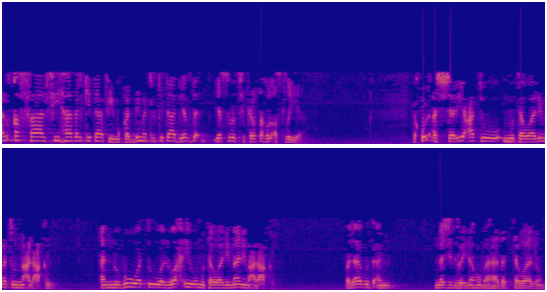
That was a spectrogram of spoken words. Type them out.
القفال في هذا الكتاب في مقدمة الكتاب يبدأ يسرد فكرته الأصلية. يقول الشريعة متوالمة مع العقل النبوة والوحي متوالمان مع العقل. فلا بد أن نجد بينهما هذا التوالم.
